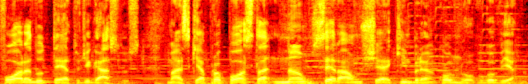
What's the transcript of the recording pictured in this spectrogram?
fora do teto de gastos, mas que a proposta não será um cheque em branco ao novo governo.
